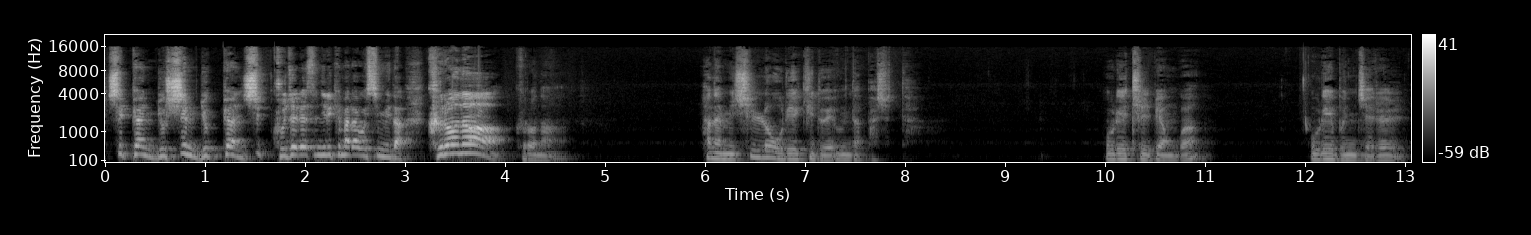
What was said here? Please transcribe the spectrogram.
시편 66편 19절에서는 이렇게 말하고 있습니다. 그러나 그러나 하나님이 실로 우리의 기도에 응답하셨다. 우리의 질병과 우리의 문제를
